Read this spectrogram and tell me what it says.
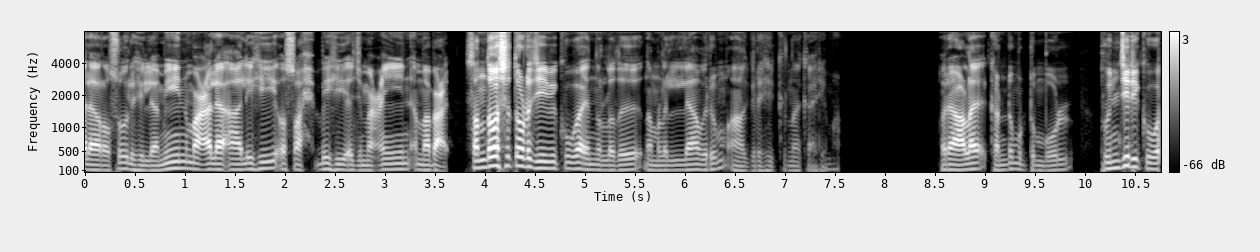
അല റസൂലിഹിൽ അമീൻ വഅല ആലിഹി വസഹ്ബിഹി അജ്മഈൻ അമ്മ സന്തോഷത്തോടെ ജീവിക്കുക എന്നുള്ളത് നമ്മളെല്ലാവരും ആഗ്രഹിക്കുന്ന കാര്യമാണ്. ഒരാളെ കണ്ടുമുട്ടുമ്പോൾ പുഞ്ചിരിക്കുക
